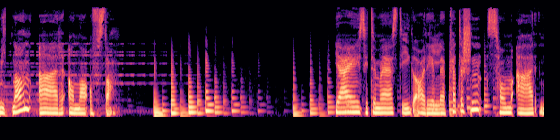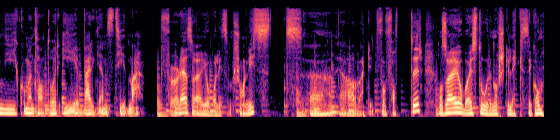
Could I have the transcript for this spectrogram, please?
Mitt navn er Anna Offstad. Jeg sitter med Stig Arild Pettersen, som er ny kommentator i Bergenstidene. Før det så har jeg jobba litt som journalist, eh, jeg har vært litt forfatter, og så har jeg jobba i Store norske leksikon.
